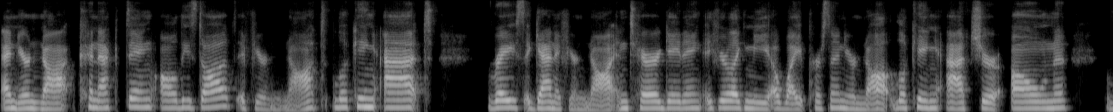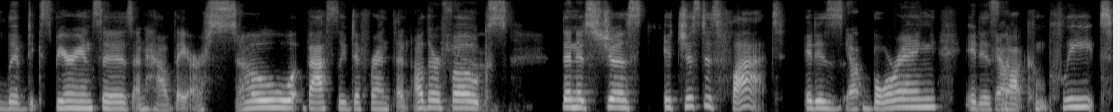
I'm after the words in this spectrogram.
and you're not connecting all these dots, if you're not looking at race, again, if you're not interrogating, if you're like me, a white person, you're not looking at your own lived experiences and how they are so vastly different than other folks, then it's just, it just is flat. It is yep. boring. It is yep. not complete.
